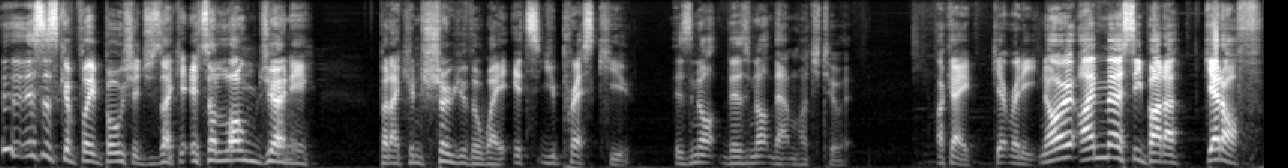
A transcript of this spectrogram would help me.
This is complete bullshit. She's like, it's a long journey, but I can show you the way. It's you press Q. There's not there's not that much to it. Okay, get ready. No, I'm Mercy Butter. Get off.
